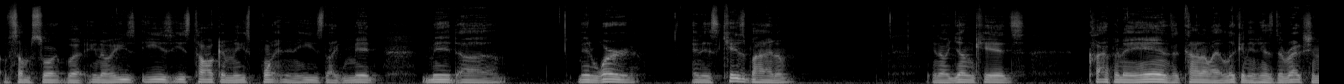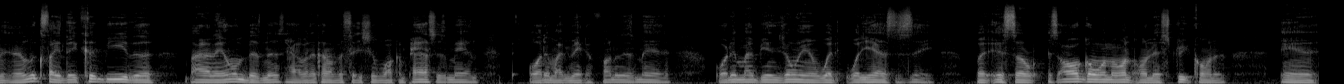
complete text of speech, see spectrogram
of some sort. But you know, he's he's he's talking, and he's pointing, and he's like mid mid uh mid word, and his kids behind him. You know, young kids clapping their hands and kind of like looking in his direction, and it looks like they could be either minding their own business, having a conversation, walking past this man, or they might be making fun of this man, or they might be enjoying what what he has to say. But it's a it's all going on on this street corner, and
